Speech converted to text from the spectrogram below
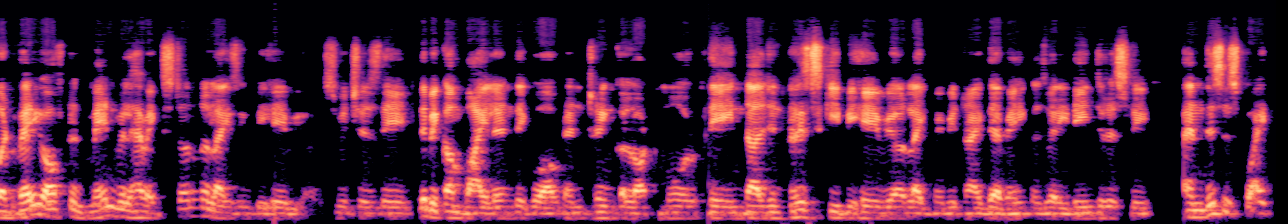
But very often men will have externalizing behaviors, which is they, they become violent, they go out and drink a lot more, they indulge in risky behavior, like maybe drive their vehicles very dangerously and this is quite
